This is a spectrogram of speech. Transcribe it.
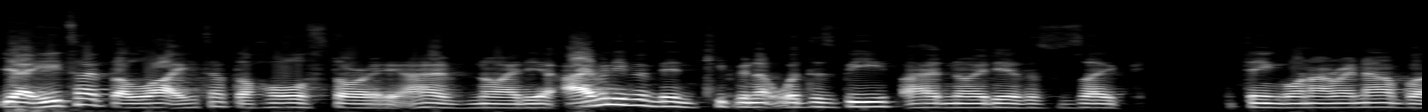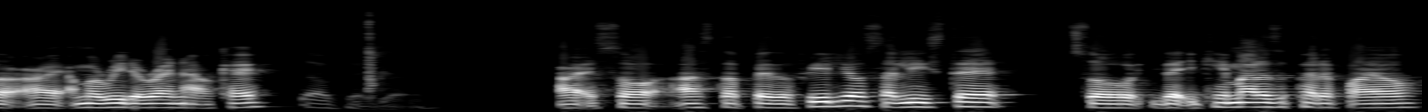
Yeah, he typed a lot. He typed the whole story. I have no idea. I haven't even been keeping up with this beef. I had no idea this was like a thing going on right now. But all right, I'm gonna read it right now. Okay. Okay. Good. All right. So hasta pedofilio saliste. So that you came out as a pedophile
